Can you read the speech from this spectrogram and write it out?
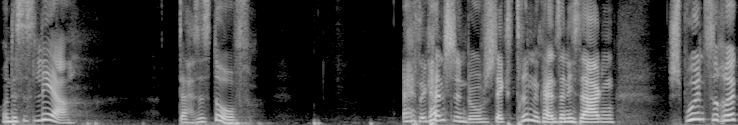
und es ist leer. Das ist doof. Also ganz schön doof, steckst drin, du kannst ja nicht sagen, spulen zurück,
